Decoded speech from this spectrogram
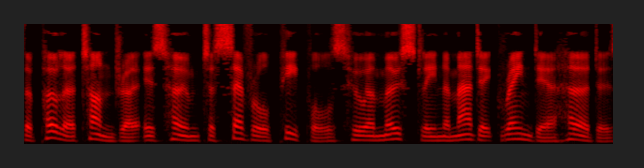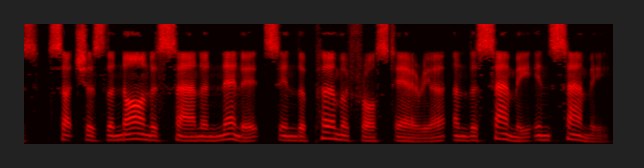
The polar tundra is home to several peoples who are mostly nomadic reindeer herders, such as the Nganasan and Nenets in the permafrost area and the Sami in Sapmi.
